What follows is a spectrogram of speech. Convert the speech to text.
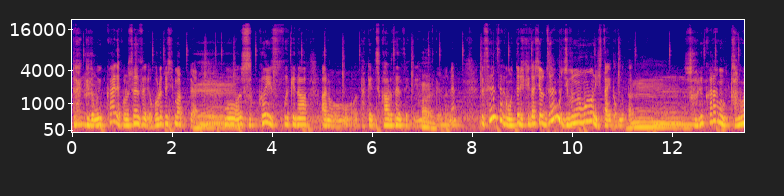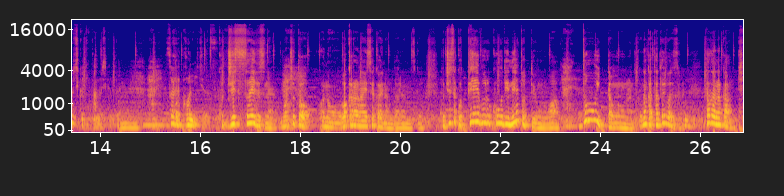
だけども一回でこの先生に惚れてしまってもうすっごい素敵なあの竹内薫先生っていうんですけどね、で先生が持ってる引き出しを全部自分のものにしたいと思ったんうです、んそれからもう楽しくて楽しくて、うん。はい、それで今日です。これ実際ですね。もうちょっとあのわからない世界なんであれなんですけどこれ実際こうテーブルコーディネートっていうものははい。どういったものなんですか？なんか例えばですねうん。ただなんかき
